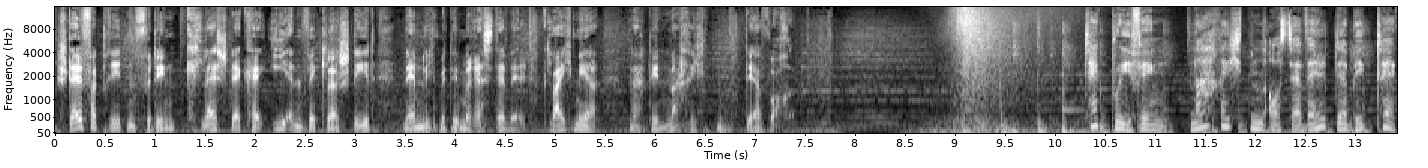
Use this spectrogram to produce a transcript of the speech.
stellvertretend für den Clash der KI-Entwickler steht, nämlich mit dem Rest der Welt. Gleich mehr nach den Nachrichten der Woche. Tech Briefing. Nachrichten aus der Welt der Big Tech.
